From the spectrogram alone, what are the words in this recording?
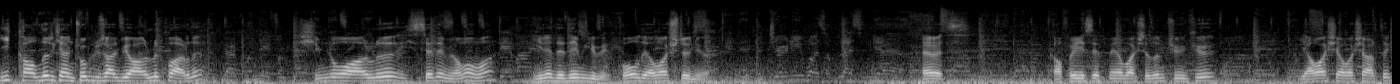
İlk kaldırırken çok güzel bir ağırlık vardı. Şimdi o ağırlığı hissedemiyorum ama yine dediğim gibi kol yavaş dönüyor. Evet. Kafayı hissetmeye başladım çünkü yavaş yavaş artık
